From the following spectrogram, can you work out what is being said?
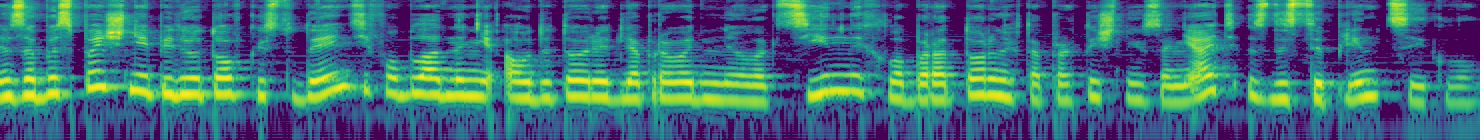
Для забезпечення підготовки студентів обладнані аудиторії для проведення лекційних, лабораторних та практичних занять з дисциплін циклу.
